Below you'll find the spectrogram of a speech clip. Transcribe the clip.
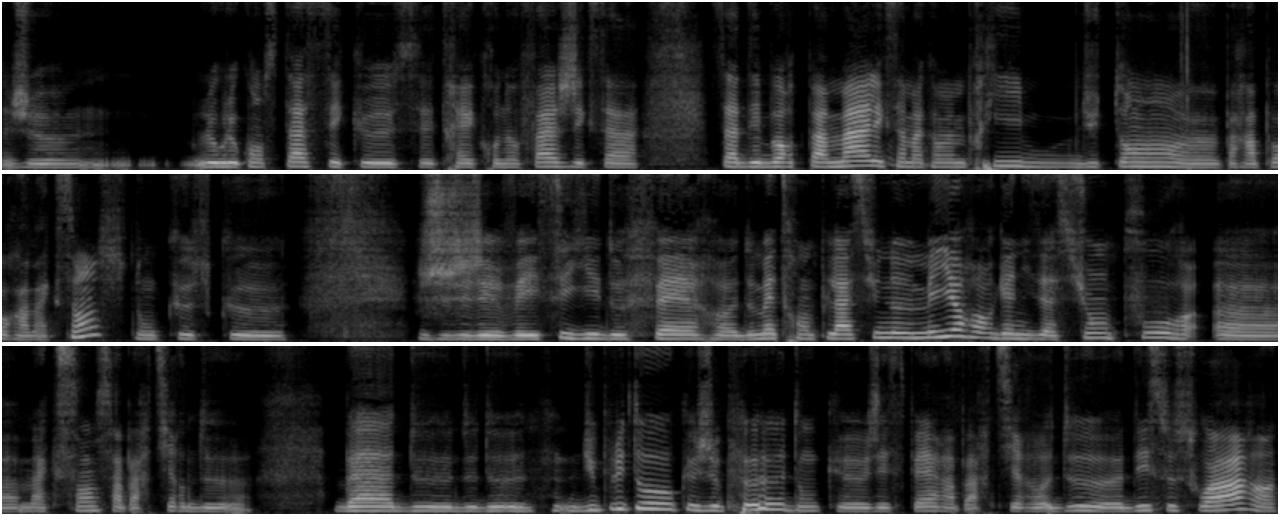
je, le, constat, c'est que c'est très chronophage et que ça, ça déborde pas mal et que ça m'a quand même pris du temps par rapport à Maxence. Donc, ce que je vais essayer de faire, de mettre en place une meilleure organisation pour Maxence à partir de bah, du plus tôt que je peux, donc euh, j'espère à partir de euh, dès ce soir,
